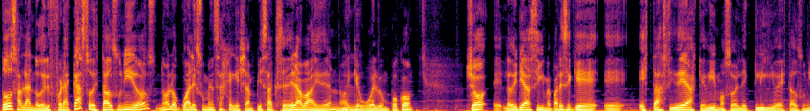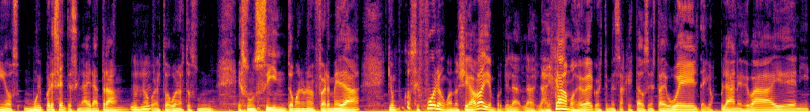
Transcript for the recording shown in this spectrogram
Todos hablando del fracaso de Estados Unidos, ¿no? Lo cual es un mensaje que ya empieza a acceder a Biden, ¿no? Y Mm. que vuelve un poco. Yo eh, lo diría así, me parece que eh, estas ideas que vimos sobre el declive de Estados Unidos muy presentes en la era Trump, ¿no? Con esto, bueno, esto es un, es un síntoma, una enfermedad, que un poco se fueron cuando llega Biden, porque la- la- las dejamos de ver con este mensaje Estados Unidos está de vuelta y los planes de Biden, y,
